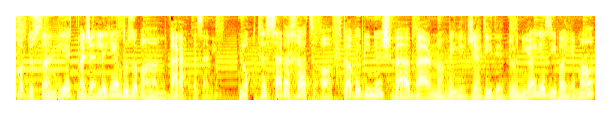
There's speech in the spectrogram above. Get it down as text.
خب دوستان بیاید مجله امروز رو با هم ورق بزنیم. نقطه سرخط آفتاب بینش و برنامه جدید دنیای زیبای ما.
